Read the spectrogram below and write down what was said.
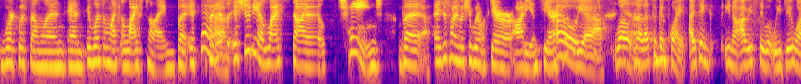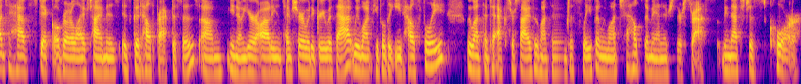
worked with someone and it wasn't like a lifetime, but it's yeah. but it should be a lifestyle change. But yeah. I just want to make sure we don't scare our audience here. Oh yeah. Well, yeah. no, that's a good point. I think you know, obviously, what we do want to have stick over our lifetime is is good health practices. Um, you know, your audience, I'm sure, would agree with that. We want people to eat healthfully. We want them to exercise. We want them to sleep, and we want to help them manage their stress. I mean, that's just core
